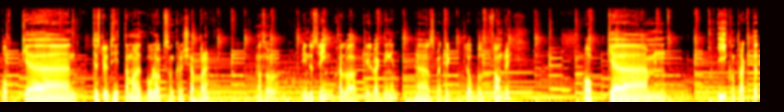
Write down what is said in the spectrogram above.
Och eh, till slut hittade man ett bolag som kunde köpa det. Alltså industrin, själva tillverkningen, eh, som heter Global Foundry. Och ehm, i kontraktet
